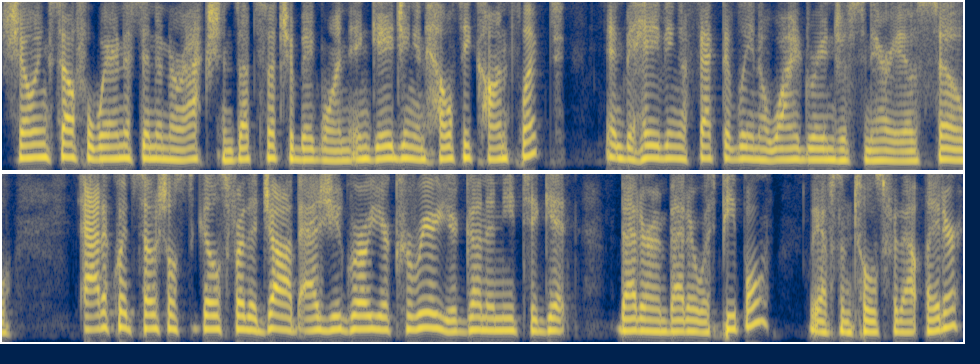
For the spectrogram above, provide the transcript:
showing self awareness in interactions. That's such a big one. Engaging in healthy conflict and behaving effectively in a wide range of scenarios. So, adequate social skills for the job. As you grow your career, you're going to need to get better and better with people. We have some tools for that later.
